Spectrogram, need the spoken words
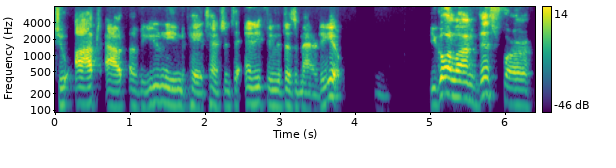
to opt out of you needing to pay attention to anything that doesn't matter to you. You go along this for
